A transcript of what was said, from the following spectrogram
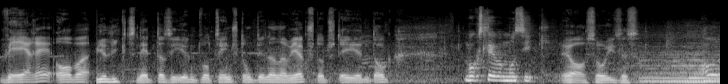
wäre, aber mir liegt es nicht, dass ich irgendwo zehn Stunden in einer Werkstatt stehe jeden Tag. Magst du lieber Musik? Ja, so ist es. On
